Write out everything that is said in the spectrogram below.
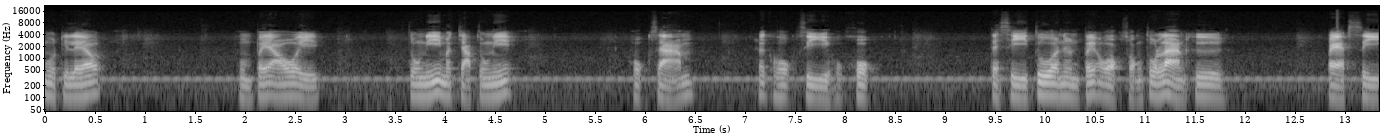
งวดที่แล้ว ผมไปเอาไอ้ตรงนี้มาจับตรงนี้หกสามแล้วก็หกสี่หกหกแต่สี่ตัวเนี่ยมันไปออกสองตัวล่างคือแปดสี่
